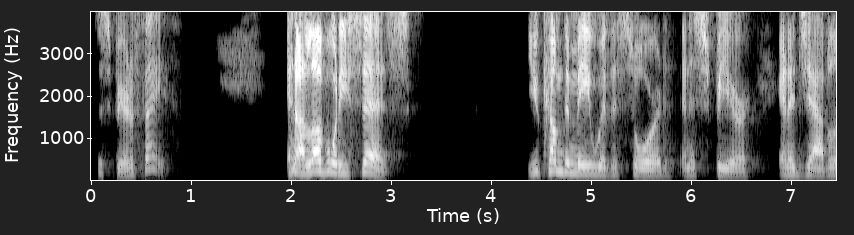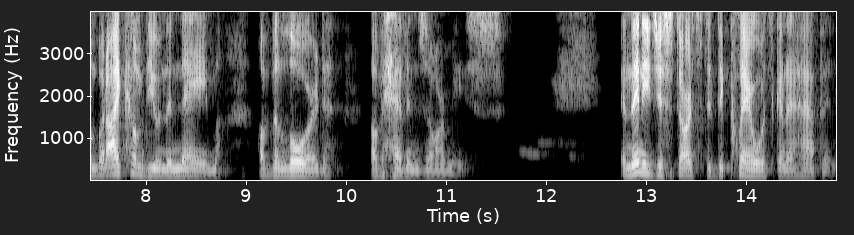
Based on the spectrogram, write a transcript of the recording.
It's a spirit of faith. And I love what he says. You come to me with a sword and a spear and a javelin, but I come to you in the name of the Lord of heaven's armies. And then he just starts to declare what's going to happen.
